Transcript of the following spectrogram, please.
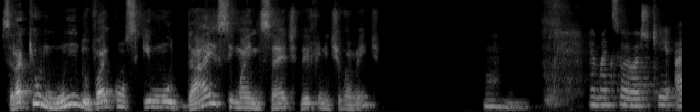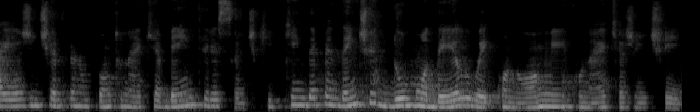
Será que o mundo vai conseguir mudar esse mindset definitivamente? Uhum. É, Maxwell, eu acho que aí a gente entra num ponto, né, que é bem interessante, que, que independente do modelo econômico, né, que a gente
